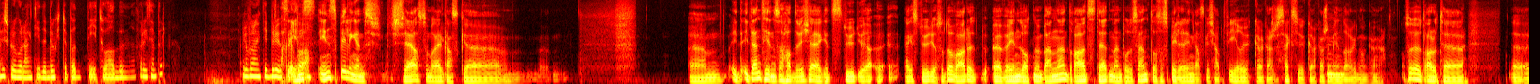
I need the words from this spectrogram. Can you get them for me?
Husker du hvor lang tid du brukte på de to albumene, eksempel? Eller hvor lang tid bruker Altså, du på inns, innspillingen skjer som regel ganske um, i, I den tiden så hadde vi ikke eget studio, eget studio, så da var det øve inn låtene med bandet, dra et sted med en produsent, og så spille det inn ganske kjapt. Fire uker, kanskje seks uker, kanskje mindre noen ganger. Og så drar du til eh,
